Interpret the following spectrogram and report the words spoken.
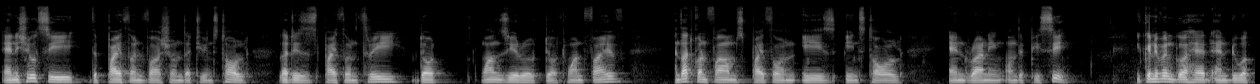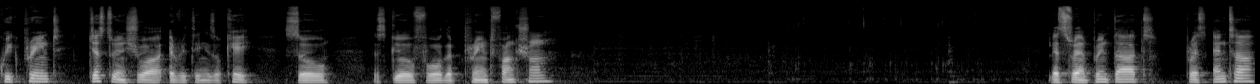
and you should see the Python version that you installed. That is Python 3.10.15 and that confirms Python is installed and running on the PC. You can even go ahead and do a quick print just to ensure everything is okay. So let's go for the print function. Let's try and print that, press enter,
